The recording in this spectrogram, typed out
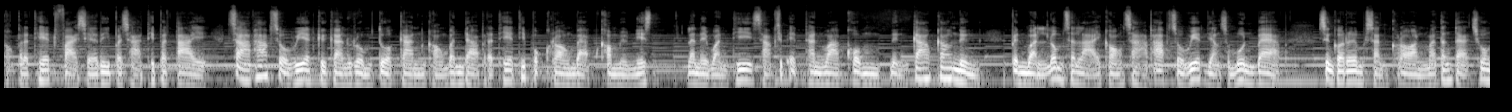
ของประเทศฝ่ายเสรีประชาธิปไตย สหภาพโซเวียตคือการรวมตัวกันของบรรดาประเทศที่ปกครองแบบคอมมิวนิสต์ และในวันที่ 31 ธันวาคม 1991 เป็นวันล่มสลายของสหภาพโซเวียตอย่างสมบูรณ์แบบ ซึ่งก็เริ่มสั่นคลอนมาตั้งแต่ช่วง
